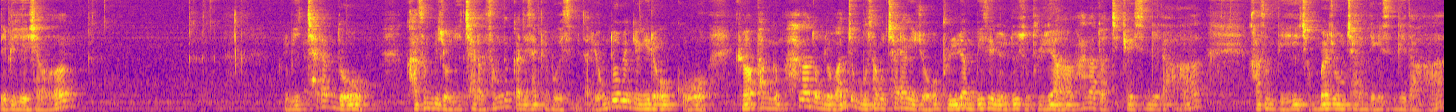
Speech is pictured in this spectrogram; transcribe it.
내비게이션. 그럼 이 차량도 가성비 좋은 이 차량 성능까지 살펴보겠습니다. 용도 변경 이력 없고 교환 판금 하나도 없는 완전 무사고 차량이죠. 불량 미세율 누수 불량 하나도 안 찍혀 있습니다. 가성비 정말 좋은 차량 되겠습니다.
